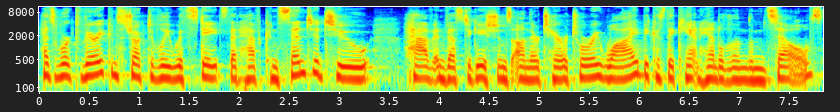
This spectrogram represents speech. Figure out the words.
has worked very constructively with states that have consented to have investigations on their territory. Why? Because they can't handle them themselves.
